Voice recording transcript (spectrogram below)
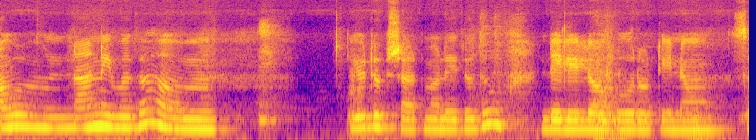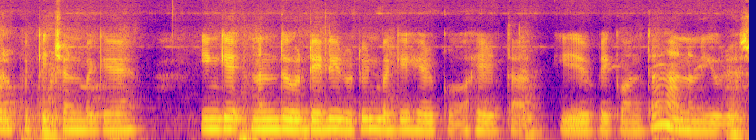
ಅವು, ನಾನು ಇವಾಗ ಯೂಟ್ಯೂಬ್ ಸ್ಟಾರ್ಟ್ ಮಾಡಿರೋದು ಡೈಲಿ ಲಾಗು ರುಟೀನು ಸ್ವಲ್ಪ ಕಿಚನ್ ಬಗ್ಗೆ ಹಿಂಗೆ ನಂದು ಡೈಲಿ ರುಟೀನ್ ಬಗ್ಗೆ ಹೇಳ್ಕೊ ಹೇಳ್ತಾ ಇರಬೇಕು ಅಂತ ನಾನು ಯೂಸ್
